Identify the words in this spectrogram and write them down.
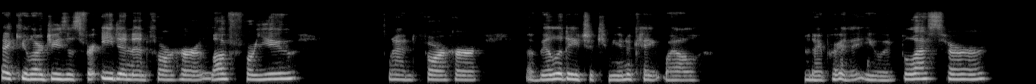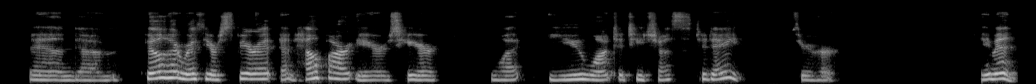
Thank you, Lord Jesus, for Eden and for her love for you and for her ability to communicate well. And I pray that you would bless her and um, fill her with your spirit and help our ears hear what you want to teach us today through her. Amen.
